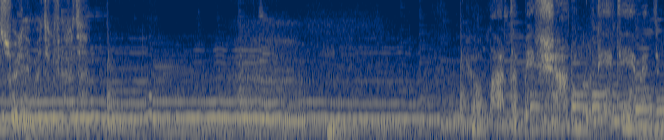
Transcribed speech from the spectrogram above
Söyleyemedik Feride. Yollarda perişan olur diye diyemedim.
